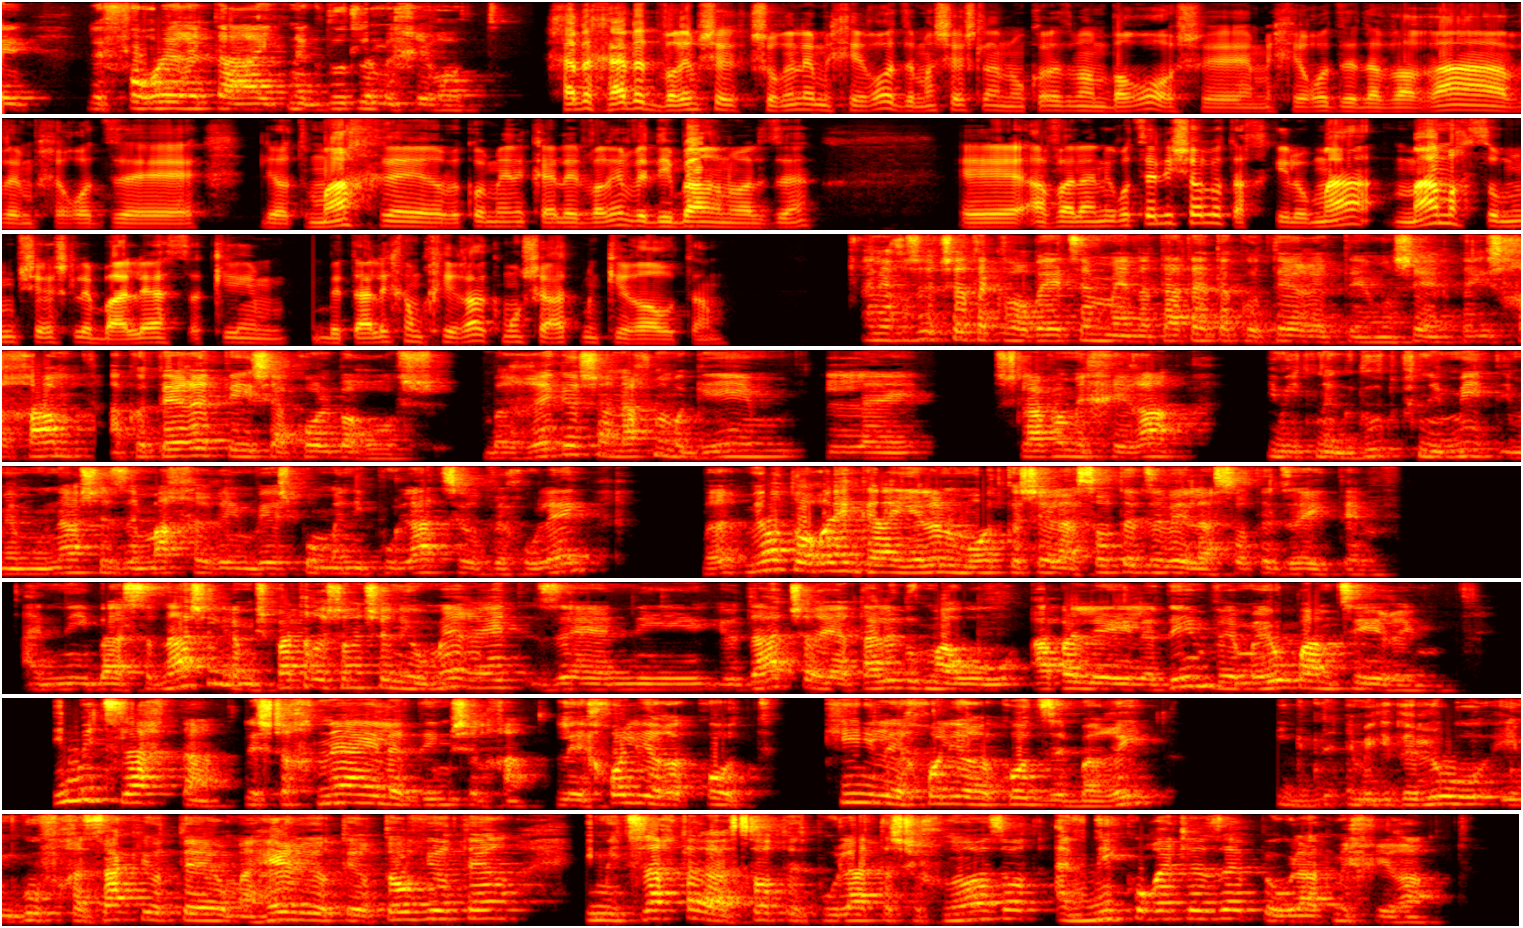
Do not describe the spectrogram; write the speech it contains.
לפורר את ההתנגדות למכירות. אחד, אחד הדברים שקשורים למכירות זה מה שיש לנו כל הזמן בראש, מכירות זה דבר רע ומכירות זה להיות מאכר וכל מיני כאלה דברים ודיברנו על זה. אה, אבל אני רוצה לשאול אותך, כאילו, מה, מה המחסומים שיש לבעלי עסקים בתהליך המכירה כמו שאת מכירה אותם? אני חושבת שאתה כבר בעצם נתת את הכותרת, אה, משה, אתה איש חכם. הכותרת היא שהכל בראש. ברגע שאנחנו מגיעים לשלב המכירה, עם התנגדות פנימית, עם אמונה שזה מאכערים ויש פה מניפולציות וכולי, מאותו רגע יהיה לנו מאוד קשה לעשות את זה ולעשות את זה היטב. אני בסדנה שלי, המשפט הראשון שאני אומרת, זה אני יודעת שאתה לדוגמה הוא אבא לילדים והם היו פעם צעירים. אם הצלחת לשכנע ילדים שלך לאכול ירקות, כי לאכול ירקות זה בריא, הם יגדלו עם גוף חזק יותר, מהר יותר, טוב יותר, אם הצלחת לעשות את פעולת השכנוע הזאת, אני קוראת לזה פעולת מכירה.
